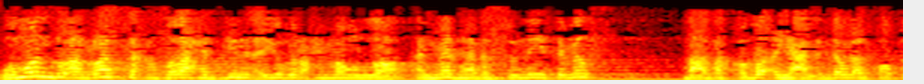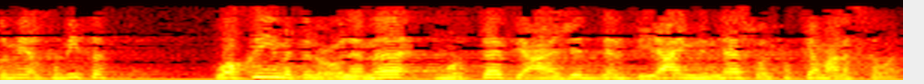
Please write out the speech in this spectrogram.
ومنذ أن رسخ صلاح الدين الأيوبي رحمه الله المذهب السني في مصر بعد قضائه على الدولة الفاطمية الخبيثة وقيمة العلماء مرتفعة جدا في أعين الناس والحكام على السواء.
